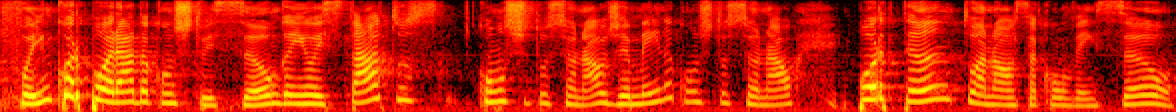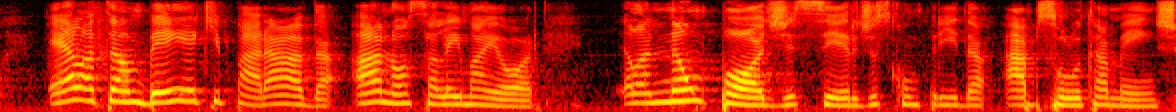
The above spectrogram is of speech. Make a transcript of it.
foi incorporada à Constituição, ganhou status constitucional, de emenda constitucional, portanto, a nossa Convenção, ela também é equiparada à nossa lei maior ela não pode ser descumprida absolutamente.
